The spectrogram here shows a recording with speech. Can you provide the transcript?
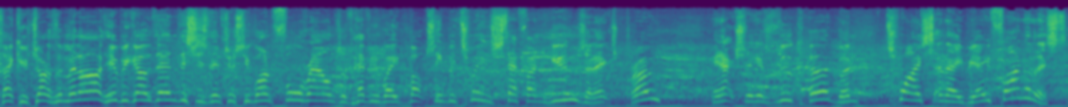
Thank you, Jonathan Millard. Here we go then. This is an interesting one. Four rounds of heavyweight boxing between Steffan Hughes, an ex-pro, in action against Luke Herdman, twice an ABA finalist.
